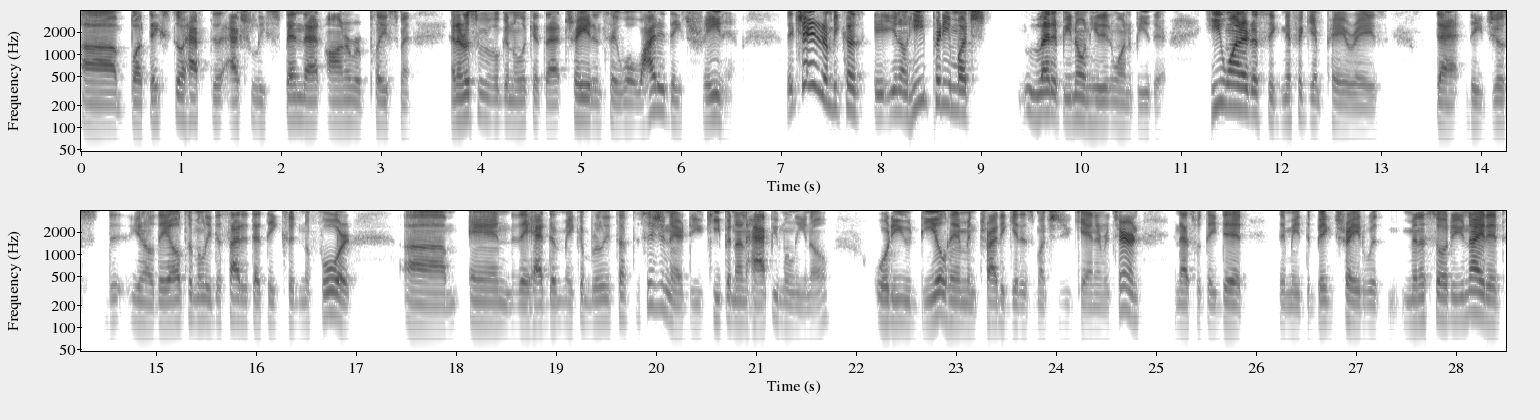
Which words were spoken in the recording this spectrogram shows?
uh, but they still have to actually spend that on a replacement. And I know some people are going to look at that trade and say, well, why did they trade him? They traded him because, you know, he pretty much let it be known he didn't want to be there. He wanted a significant pay raise that they just you know they ultimately decided that they couldn't afford, um, and they had to make a really tough decision there. Do you keep an unhappy Molino, or do you deal him and try to get as much as you can in return? And that's what they did. They made the big trade with Minnesota United,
